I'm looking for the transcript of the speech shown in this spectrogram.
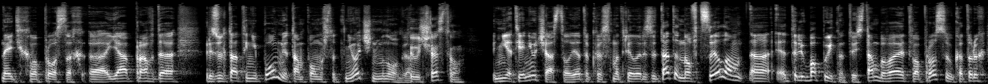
на этих вопросах. Э, я, правда, результаты не помню, там, по-моему, что-то не очень много. Ты участвовал? Нет, я не участвовал, я только смотрел результаты, но в целом э, это любопытно. То есть там бывают вопросы, у которых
